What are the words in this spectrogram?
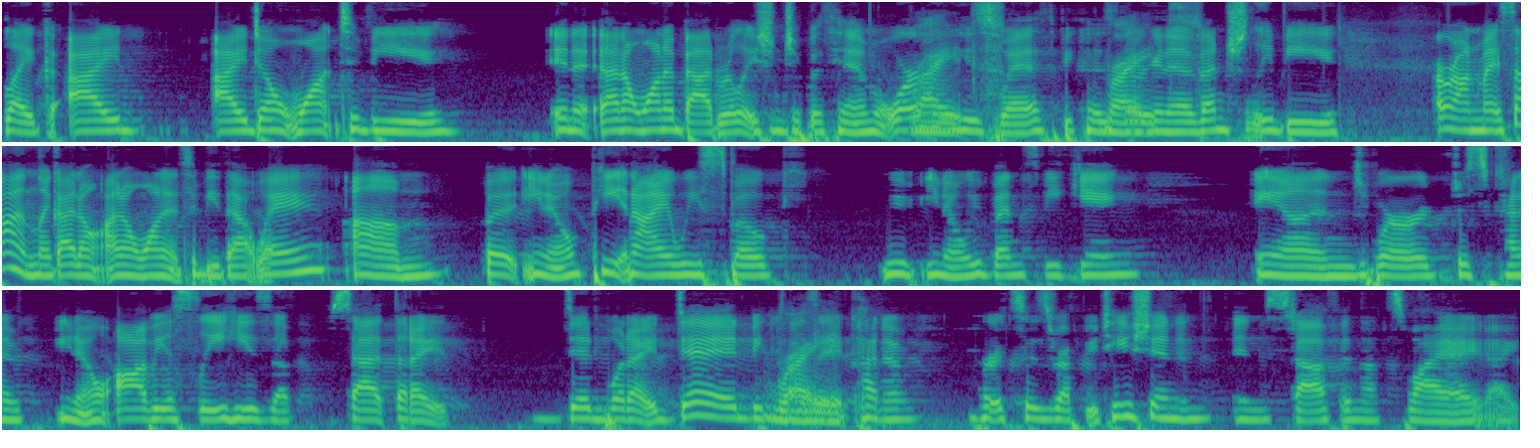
like I I don't want to be in a, I don't want a bad relationship with him or Right. who he's with because Right. they're going to eventually be around my son. Like I don't I don't want it to be that way. Um, but you know, Pete and I we spoke. We you know we've been speaking, and we're just kind of you know obviously he's upset that I did what I did because Right. it kind of hurts his reputation and, and stuff, and that's why I, I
